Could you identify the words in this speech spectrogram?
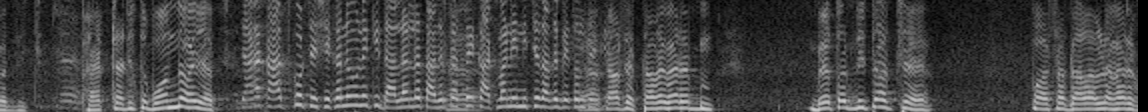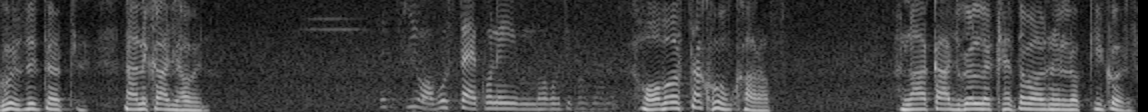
করে দিচ্ছে। ফ্যাক্টরি তো বন্ধ হয়ে যাচ্ছে। যারা কাজ করছে সেখানেও নাকি দালালরা তাদের কাছে কাটমানি নিচ্ছে তাদের বেতন হ্যাঁ, থেকে তাদের তাদের ঘরে বেতন দিতে হচ্ছে পয়সা দালালদের ঘরে ঘুষ দিতে হচ্ছে নাহলে কাজ হবে না। কি অবস্থা এখন এই ভগবতীপুর অবস্থা খুব খারাপ। না কাজ করলে খেতে পারবে না লোক কী করবে?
